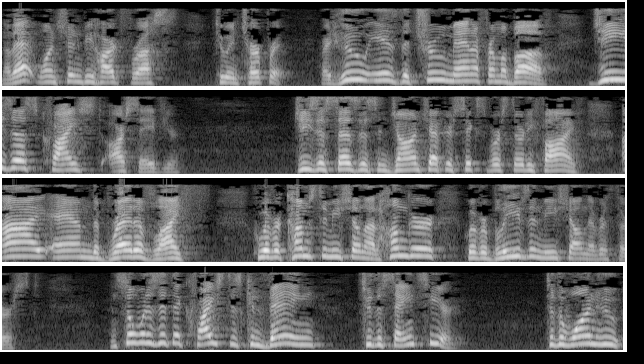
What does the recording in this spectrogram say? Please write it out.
Now that one shouldn't be hard for us to interpret. Right? Who is the true manna from above? Jesus Christ our Savior. Jesus says this in John chapter 6 verse 35. I am the bread of life. Whoever comes to me shall not hunger. Whoever believes in me shall never thirst. And so what is it that Christ is conveying to the saints here? To the one who,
